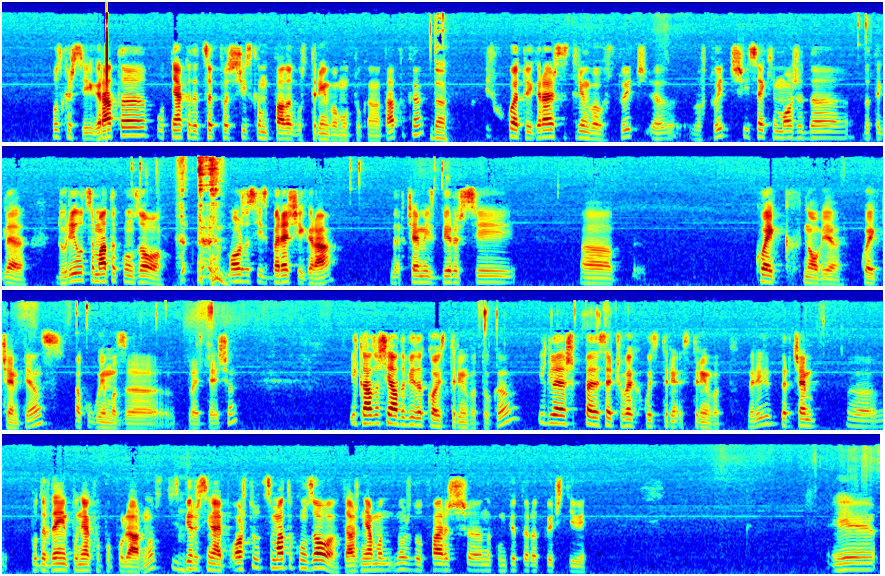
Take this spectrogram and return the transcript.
Пускаш си играта, от някъде цъкваш, искам това да го стримвам от тук нататък. Да. Всичко, което играеш, се стримва в Twitch, в Twitch и всеки може да, да те гледа. Дори от самата конзола. може да си избереш игра, да речем избираш си uh, Quake, новия Quake Champions, ако го има за PlayStation. И казваш, я да видя кой стримва тук. И гледаш 50 човека, които стримват. Нали? Да речем, подредени по някаква популярност. Избираш си най- още от самата конзола. Даже няма нужда да отваряш на компютъра Twitch TV. И,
